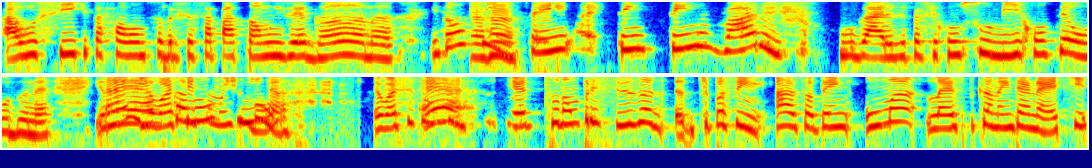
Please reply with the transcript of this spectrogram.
a Lucy, que está falando sobre esse sapatão em vegana. Então, assim, uhum. tem, tem, tem vários lugares para se consumir conteúdo, né? E é, eu acho isso muito tinha. bom. Eu acho isso é. porque tu não precisa, tipo assim, ah, só tem uma lésbica na internet,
